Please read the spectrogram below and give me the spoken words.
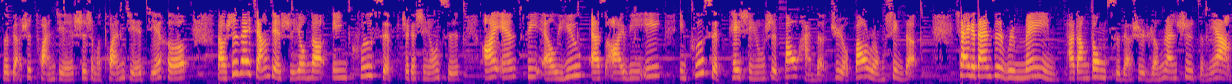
则表示团结，使什么团结结合。老师在讲解时用到 inclusive 这个形容词，i n c l u s i v e，inclusive 可以形容是包含的，具有包容性的。下一个单字 remain，它当动词表示仍然是怎么样，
